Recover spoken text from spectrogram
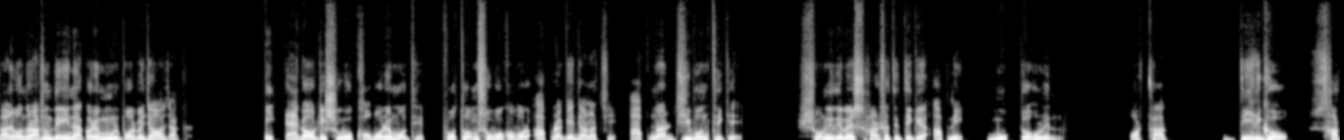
তাহলে বন্ধুরা আসুন দেরি না করে মূল পর্বে যাওয়া যাক। এই এগারোটি শুভ খবরের মধ্যে প্রথম শুভ খবর আপনাকে জানাচ্ছি। আপনার জীবন থেকে শনিদেবের সারসাথী থেকে আপনি মুক্ত হলেন। অর্থাৎ দীর্ঘ সাত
